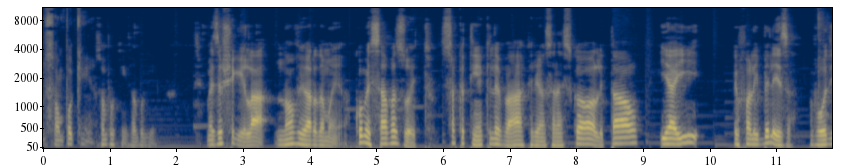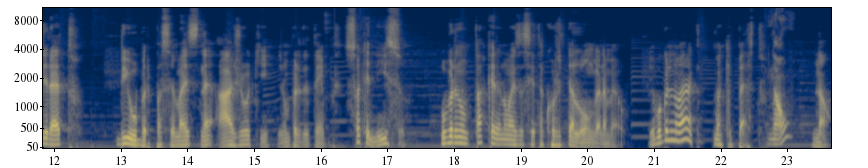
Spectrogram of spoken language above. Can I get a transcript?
Só um pouquinho. Só um pouquinho, só um pouquinho. Mas eu cheguei lá 9 horas da manhã. Começava às 8. Só que eu tinha que levar a criança na escola e tal. E aí eu falei, beleza, vou direto de Uber, pra ser mais, né, ágil aqui e não perder tempo. Só que nisso, Uber não tá querendo mais aceitar corrida longa, né, meu? E o bagulho não era aqui, não aqui perto. Não? Não.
